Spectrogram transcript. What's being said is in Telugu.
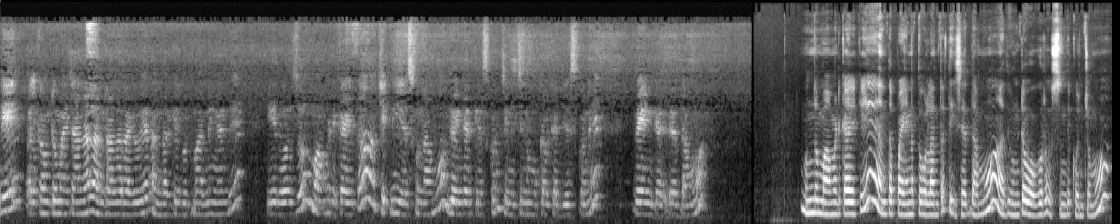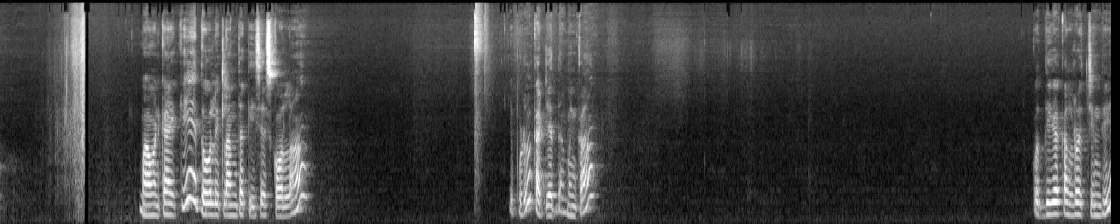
అండి. Welcome to my channel Anuradha రఘువీర్ అందరికీ గుడ్ మార్నింగ్ అండి. ఈరోజు మామిడికాయతో చట్నీ చేసుకున్నాము. బ్లెండర్కి వేసుకొని చిన్న చిన్న ముక్కలు కట్ చేసుకొని వేయింకాయ వేద్దాము ముందు మామిడికాయకి అంత పైన తోలంతా తీసేద్దాము. అది ఉంటే ఒగురు వస్తుంది కొంచెము. మామిడికాయకి తోలు ఇట్లా అంతా తీసేసుకోవాలా. ఇప్పుడు కట్ చేద్దాం ఇంకా. కొద్దిగా కలర్ వచ్చింది.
